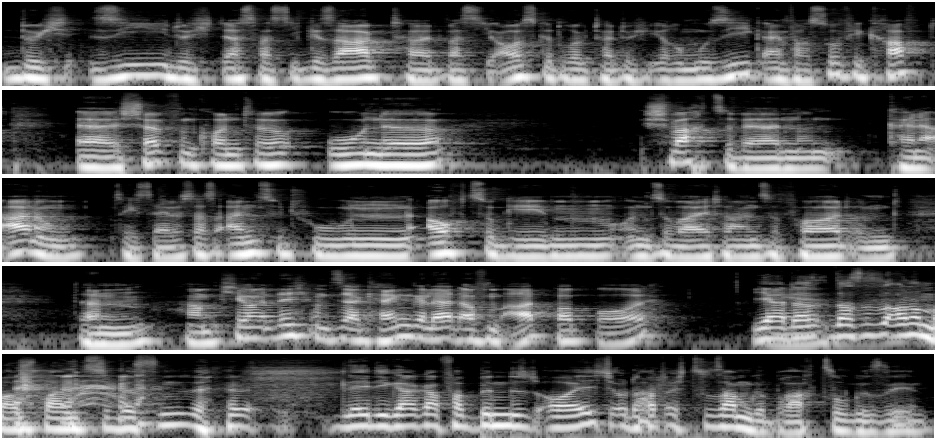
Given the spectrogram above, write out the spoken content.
durch sie, durch das, was sie gesagt hat, was sie ausgedrückt hat, durch ihre Musik einfach so viel Kraft äh, schöpfen konnte, ohne schwach zu werden und keine Ahnung, sich selbst was anzutun, aufzugeben und so weiter und so fort. Und dann haben Pia und ich uns ja kennengelernt auf dem Art Pop Ball. Ja, das, das ist auch nochmal spannend zu wissen. Lady Gaga verbindet euch oder hat euch zusammengebracht, so gesehen.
